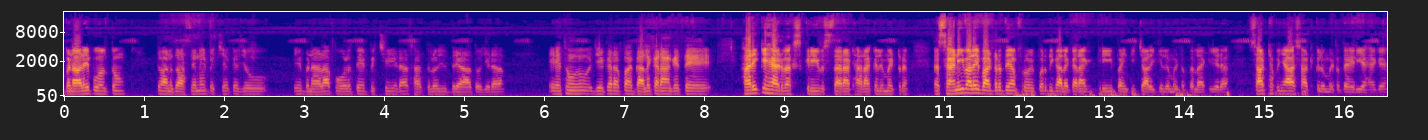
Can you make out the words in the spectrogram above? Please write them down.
ਬਨਾਲੇ ਪੁਲ ਤੋਂ। ਤੁਹਾਨੂੰ ਦੱਸ ਦਿੰਦੇ ਪਿੱਛੇ ਕਿ ਜੋ ਇਹ ਬਨਾਲਾ ਪੁਲ ਤੇ ਪਿੱਛੇ ਜਿਹੜਾ ਸਤਲੁਜ ਦਰਿਆ ਤੋਂ ਜਿਹੜਾ, ਇਥੋਂ ਜੇਕਰ ਆਪਾਂ ਗੱਲ ਕਰਾਂਗੇ ਤੇ ਹਰ ਇੱਕ ਹੈਡਵਰਕਸ ਕਰੀਬ 17 18 ਕਿਲੋਮੀਟਰ। ਸੈਣੀ ਵਾਲੇ ਬਾਰਡਰ ਤੇ ਆ, ਫਿਰੋਜ਼ਪੁਰ ਦੀ ਗੱਲ ਕਰਾਂਗੇ ਕਰੀਬ 35 40 ਕਿਲੋਮੀਟਰ ਤੋਂ ਲੈ ਕੇ ਜਿਹੜਾ 60 50 60 ਕਿਲੋਮੀਟਰ ਦਾ ਏਰੀਆ ਹੈਗਾ।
